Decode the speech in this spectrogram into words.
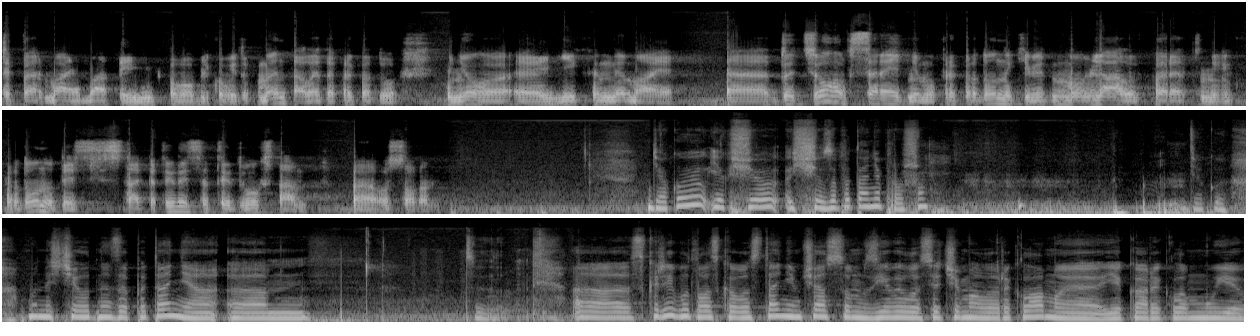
тепер має мати військово-обліковий документ, але до прикладу у нього е, їх немає. Е, До цього в середньому прикордонники відмовляли в перетині кордону десь 150-200 е, особам. Дякую. Якщо ще запитання, прошу. Дякую. У мене ще одне запитання. Е, скажіть, будь ласка, останнім часом з'явилося чимало реклами, яка рекламує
